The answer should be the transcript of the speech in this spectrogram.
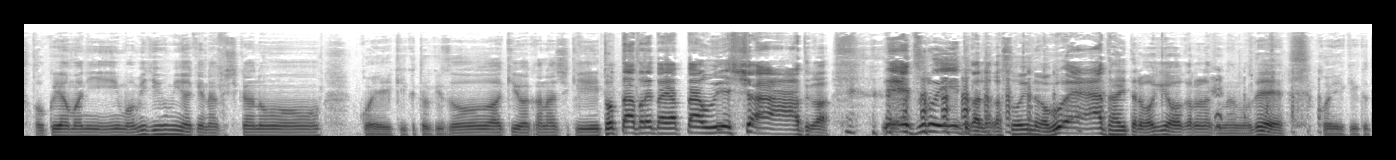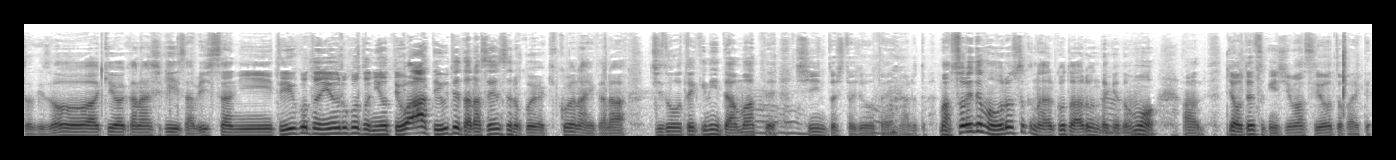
「奥山にもみじ踏み明けなくしかの声聞くときぞ、秋は悲しき、取った取れたやったうえっしゃーとか、えー、ずるいとか、なんかそういうのがうわーって入ったらわけがわからなくなるので、声聞くときぞ、秋は悲しき、寂しさに、っていうことによることによって、わーって言ってたら先生の声が聞こえないから、自動的に黙って、シーンとした状態になると。まあ、それでもうるさくなることはあるんだけども、あじゃあお手つきにしますよとか言って、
